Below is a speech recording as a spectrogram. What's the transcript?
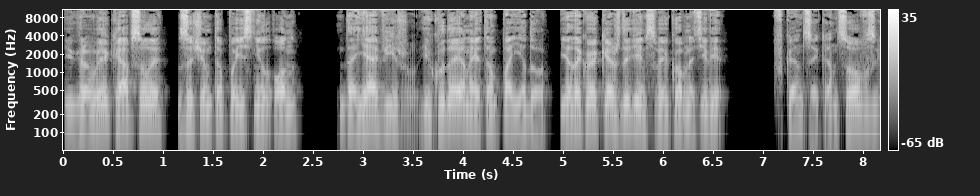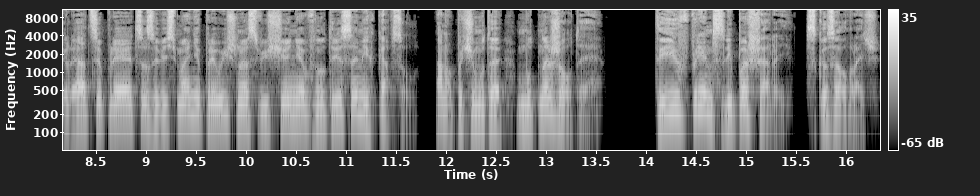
«Игровые капсулы», — зачем-то пояснил он. «Да я вижу. И куда я на этом поеду? Я такое каждый день в своей комнате ви...» В конце концов, взгляд цепляется за весьма непривычное освещение внутри самих капсул. Оно почему-то мутно-желтое. «Ты впрямь слепошарый», — сказал врач.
